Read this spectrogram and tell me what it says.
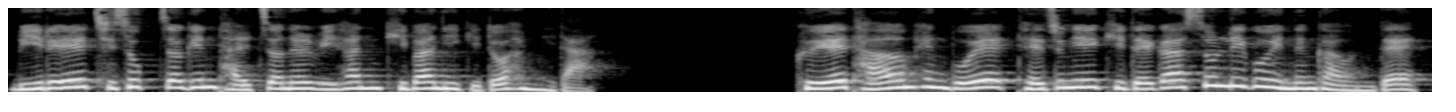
미래의 지속적인 발전을 위한 기반이기도 합니다. 그의 다음 행보에 대중의 기대가 쏠리고 있는 가운데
